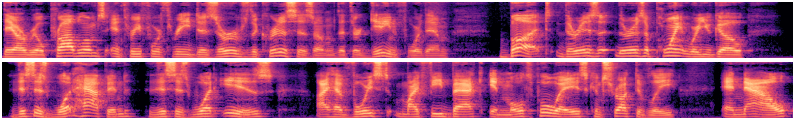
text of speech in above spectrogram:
They are real problems, and 343 deserves the criticism that they're getting for them. But there is a, there is a point where you go, this is what happened. This is what is. I have voiced my feedback in multiple ways constructively. And now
